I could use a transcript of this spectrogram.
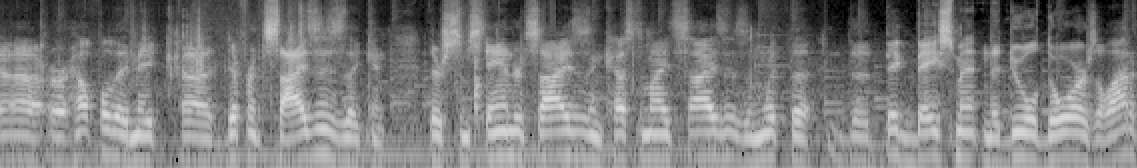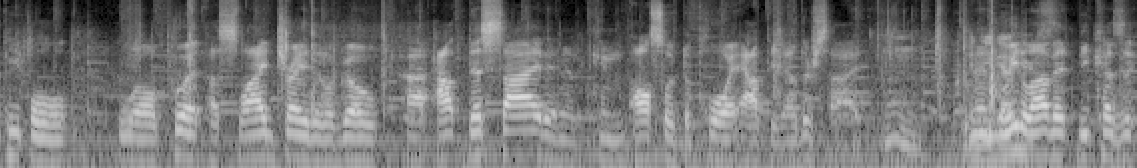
uh, are helpful. They make uh, different sizes. They can. There's some standard sizes and customized sizes, and with the the big basement and the dual doors, a lot of people will put a slide tray that'll go uh, out this side and it can also deploy out the other side. And you then got we love it because it,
